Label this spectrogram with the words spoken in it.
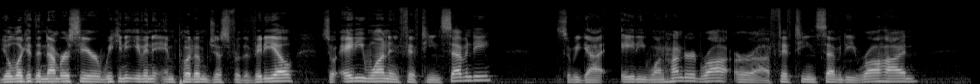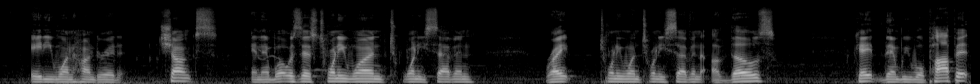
you'll look at the numbers here. We can even input them just for the video. So 81 and 1570. So we got 8100 raw or uh, 1570 rawhide, 8100 chunks, and then what was this? 2127, right? 2127 of those. Okay, then we will pop it,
